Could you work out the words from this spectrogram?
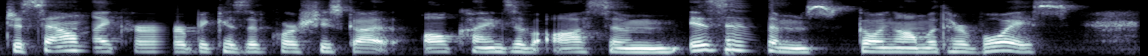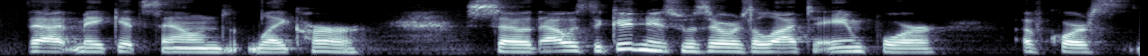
to sound like her because of course she's got all kinds of awesome isms going on with her voice that make it sound like her. So that was the good news was there was a lot to aim for of course,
